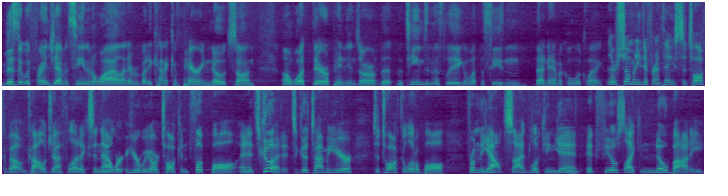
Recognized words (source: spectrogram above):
visit with friends you haven't seen in a while, and everybody kind of comparing notes on on what their opinions are of the, the teams in this league and what the season dynamic will look like. There's so many different things to talk about in college athletics, and now we're here. We are talking football, and it's good. It's a good time of year to talk a little ball. From the outside looking in, it feels like nobody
